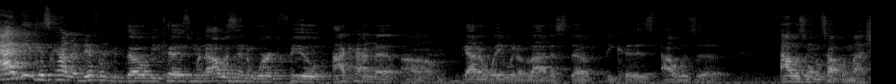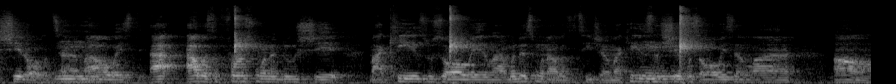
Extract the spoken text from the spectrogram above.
I think it's kind of different though because when I was in the work field, I kind of um, got away with a lot of stuff because I was a I was on top of my shit all the time. I always I, I was the first one to do shit. My kids was always in line. But this when I was a teacher, my kids and shit was always in line. Um,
